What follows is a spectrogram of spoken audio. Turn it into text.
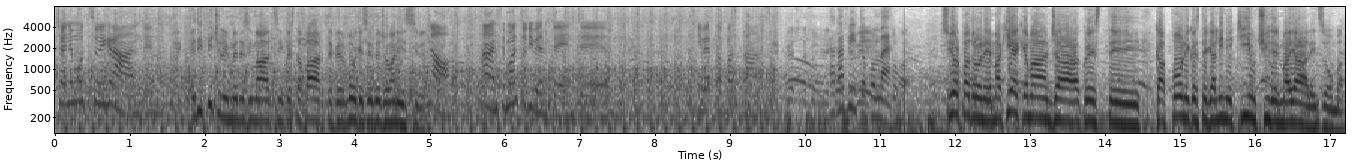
c'è un'emozione grande. È difficile immedesimarsi in questa parte per voi che siete giovanissime? No, anzi è molto divertente, diverte abbastanza. Ha capito com'è? Signor padrone, ma chi è che mangia questi capponi, queste galline, chi uccide il maiale insomma?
